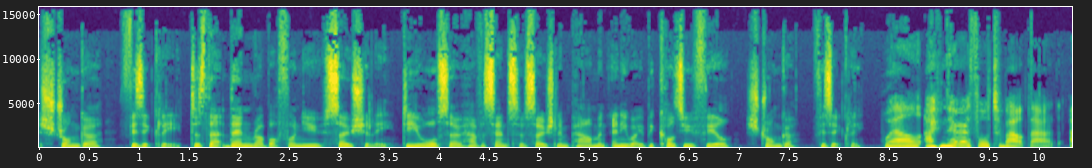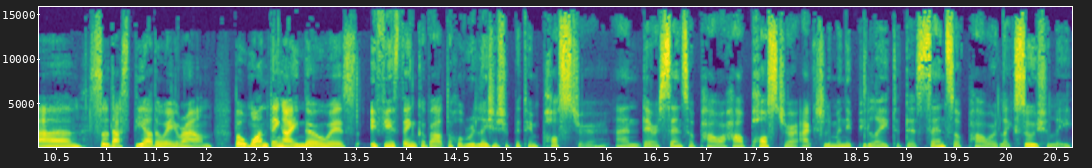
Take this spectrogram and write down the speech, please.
stronger physically, does that then rub off on you socially? Do you also have a sense of social empowerment anyway because you feel stronger physically? Well, I've never thought about that. Um, so that's the other way around. But one thing I know is if you think about the whole relationship between posture and their sense of power, how posture actually manipulated their sense of power, like socially.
